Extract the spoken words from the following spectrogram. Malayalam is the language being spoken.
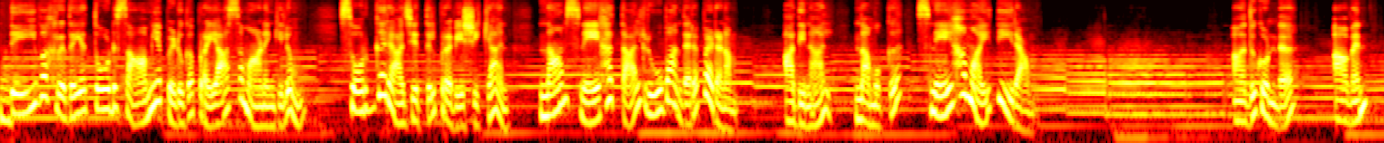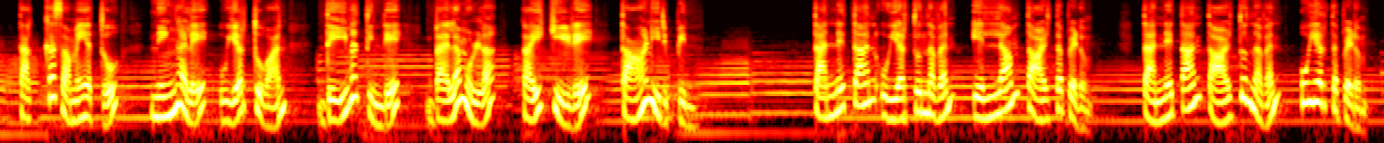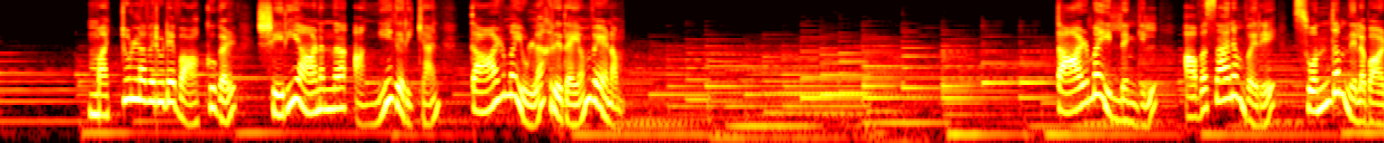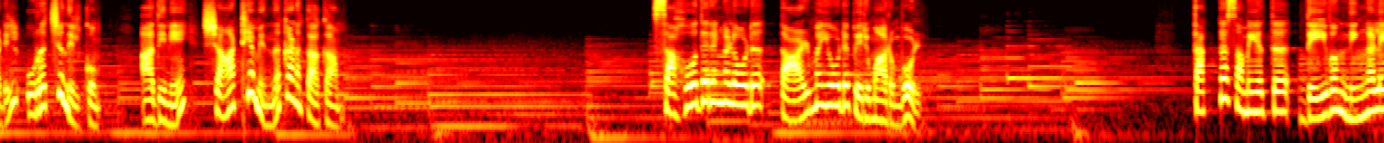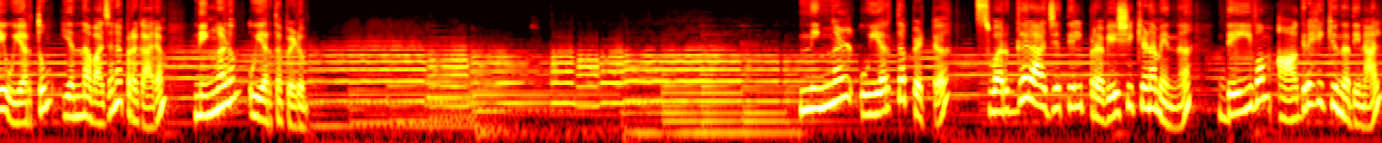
ദൈവഹൃദയത്തോട് സാമ്യപ്പെടുക പ്രയാസമാണെങ്കിലും സ്വർഗരാജ്യത്തിൽ പ്രവേശിക്കാൻ നാം സ്നേഹത്താൽ രൂപാന്തരപ്പെടണം. അതിനാൽ നമുക്ക് സ്നേഹമായി തീരാം. അതുകൊണ്ട് അവൻ തക്ക സമയത്തു നിങ്ങളെ ഉയർത്തുവാൻ ദൈവത്തിന്റെ ബലമുള്ള കൈക്കീഴെ താണിരിപ്പിൻ. തന്നെത്താൻ ഉയർത്തുന്നവൻ എല്ലാം താഴ്ത്തപ്പെടും. തന്നെത്താൻ താഴ്ത്തുന്നവൻ ഉയർത്തപ്പെടും. മറ്റുള്ളവരുടെ വാക്കുകൾ ശരിയാണെന്ന് അംഗീകരിക്കാൻ താഴ്മയുള്ള ഹൃദയം വേണം. താഴ്മയില്ലെങ്കിൽ അവസാനം വരെ സ്വന്തം നിലപാടിൽ ഉറച്ചു നിൽക്കും. അതിനെ ശാഠ്യമെന്ന് കണക്കാക്കാം. സഹോദരങ്ങളോട് താഴ്മയോടെ പെരുമാറുമ്പോൾ തക്ക സമയത്ത് ദൈവം നിങ്ങളെ ഉയർത്തും എന്ന വചനപ്രകാരം നിങ്ങളും ഉയർത്തപ്പെടും. നിങ്ങൾ ഉയർത്തപ്പെട്ട് സ്വർഗരാജ്യത്തിൽ പ്രവേശിക്കണമെന്ന് ദൈവം ആഗ്രഹിക്കുന്നതിനാൽ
